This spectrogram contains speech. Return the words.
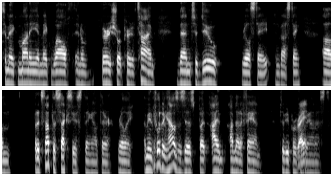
to make money and make wealth in a very short period of time than to do real estate investing. Um, but it's not the sexiest thing out there, really. I mean, flipping houses is, but I, I'm not a fan, to be perfectly right. honest.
